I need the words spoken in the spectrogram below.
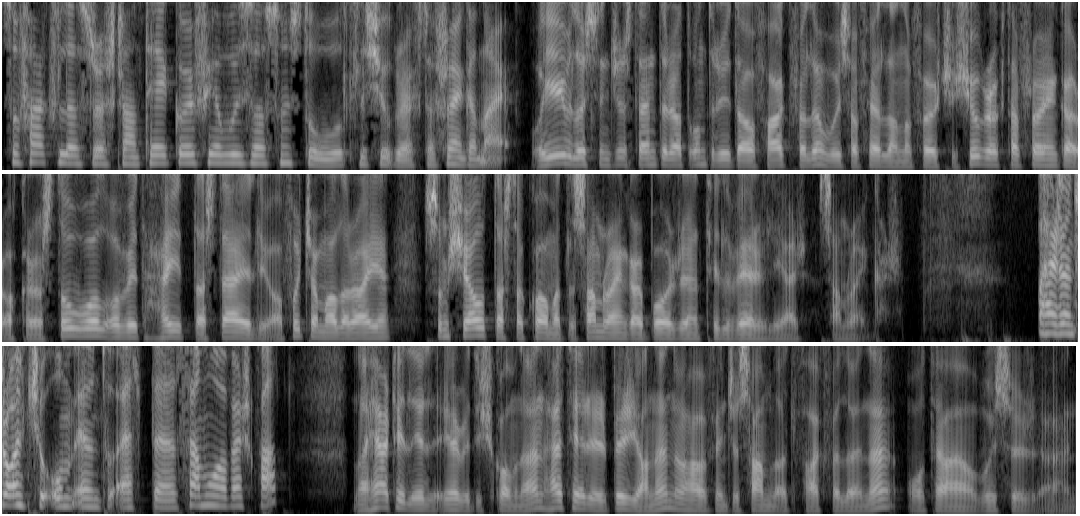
som fagfølgeres Røsland teker for å vise som stod vold til sjukrekter fra en gang. Og iveløsningen stender at underrydda av fagfølgen viser fellene og fører seg sjukrekter fra en gang og stod vold og vil heita stedelig av fortsammalereie som skjøtast å komme til samreinger både til veriligere samreinger. Og her sender ikke om eventuelt samhåverskfall? Nei, her til er, er vi ikke kommet inn. Her til er Birjanen, nå har vi finnet samlet til fagfelløyene, og det viser en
